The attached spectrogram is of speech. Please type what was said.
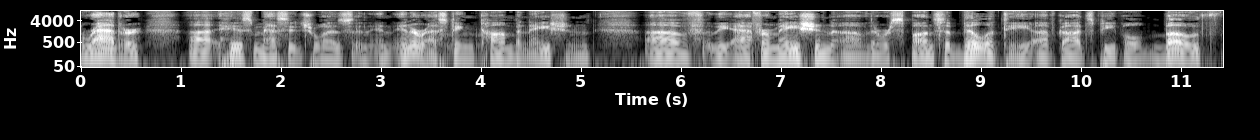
Rather, uh, his message was an, an, interesting combination of the affirmation of the responsibility of God's people, both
